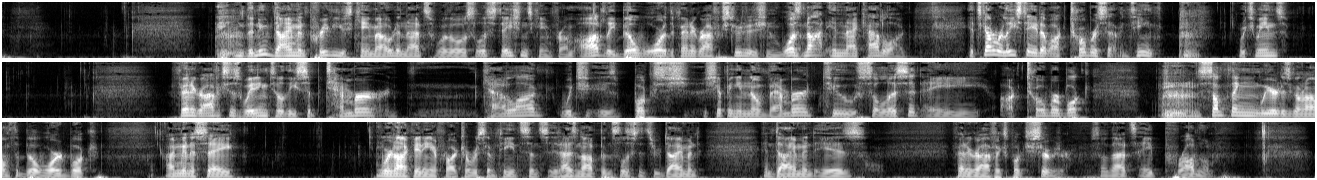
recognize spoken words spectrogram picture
the new Diamond previews came out, and that's where those solicitations came from. Oddly, Bill Ward, the Fantagraphic Studio Edition, was not in that catalog. It's got a release date of October 17th, which means Fantagraphics is waiting till the September catalog, which is books sh- shipping in November, to solicit a October book. Something weird is going on with the Bill Ward book. I'm going to say we're not getting it for October 17th since it has not been solicited through Diamond, and Diamond is Fantagraphics book distributor. So that's a problem.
